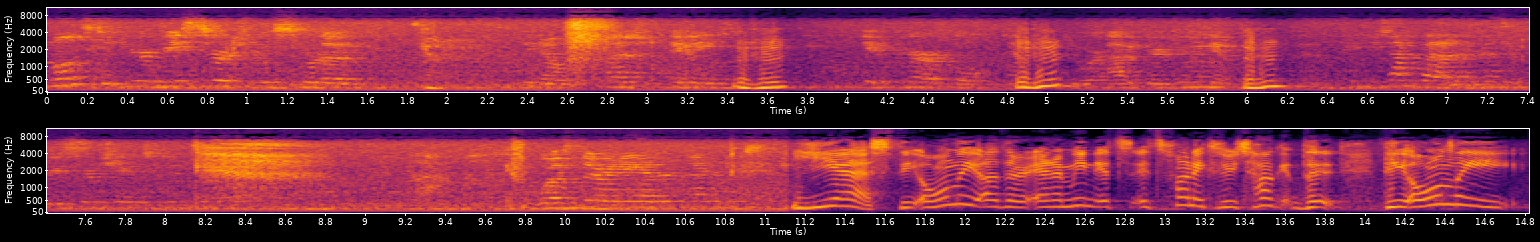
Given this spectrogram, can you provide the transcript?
most of your research was sort of, you know, I mean, mm-hmm. empirical. Mm-hmm. You were out there doing it. Mm-hmm. Talk about other kinds of research you? Was there any other kind of? Yes, the only other, and I mean, it's it's funny because we talk the the only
